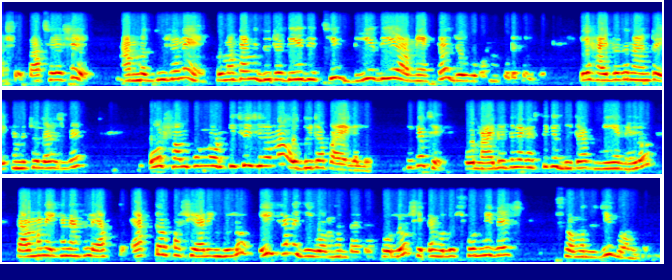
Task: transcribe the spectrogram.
আসো, কাছে এসে আমরা দুজনে, তোমাকে আমি দুইটা দিয়ে দিচ্ছি, দিয়ে দিয়ে আমি একটা যৌগ গঠন করে ফেলব। এই হাইড্রোজেন আয়নটা এখানে চলে আসবে। ও সম্পূর্ণ ওর কিছুই ছিল না, ও দুইটা পায়ে গেল, ঠিক আছে? ও নাইট্রোজেনের কাছ থেকে দুইটা নিয়ে নিল, তার মানে এখানে আসলে এক- একতরফা শেয়ারিং হলো। এইখানে যে বন্ধনটা হলো, সেটা হলো সন্নিবেশ সমযোজী বন্ধন।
